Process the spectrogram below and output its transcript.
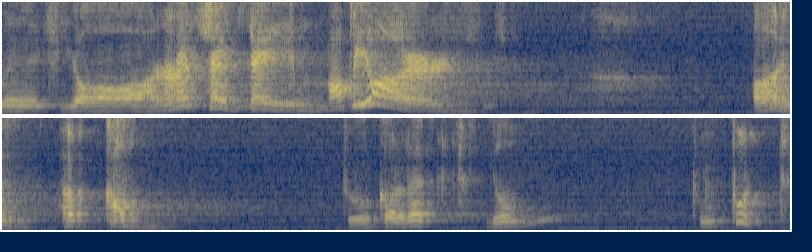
which your wretched name appears. I have come to collect you, to put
